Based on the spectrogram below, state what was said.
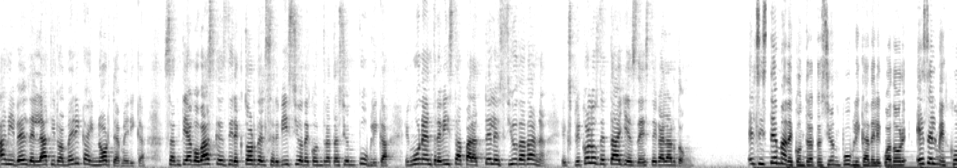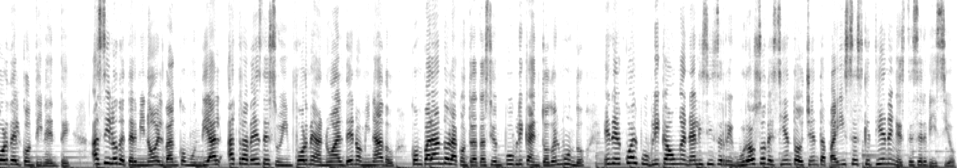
a nivel de Latinoamérica y Norteamérica. Santiago Vázquez, director del Servicio de Contratación Pública, en una entrevista para Teleciudadana, explicó los detalles de este galardón. El sistema de contratación pública del Ecuador es el mejor del continente. Así lo determinó el Banco Mundial a través de su informe anual denominado Comparando la contratación pública en todo el mundo, en el cual publica un análisis riguroso de 180 países que tienen este servicio.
